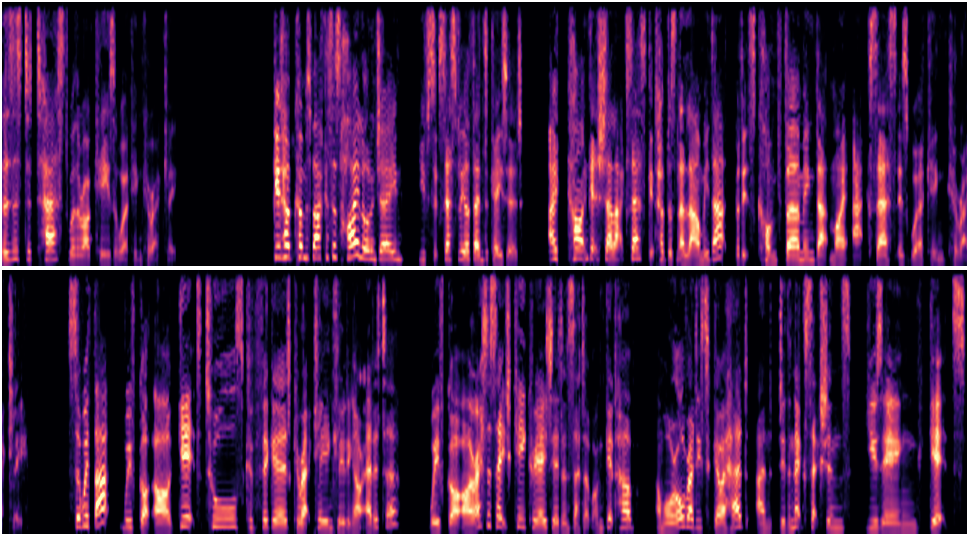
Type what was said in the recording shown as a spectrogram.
This is to test whether our keys are working correctly. GitHub comes back and says, Hi, Lorna Jane, you've successfully authenticated. I can't get shell access. GitHub doesn't allow me that, but it's confirming that my access is working correctly. So with that, we've got our Git tools configured correctly, including our editor. We've got our SSH key created and set up on GitHub, and we're all ready to go ahead and do the next sections using Git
